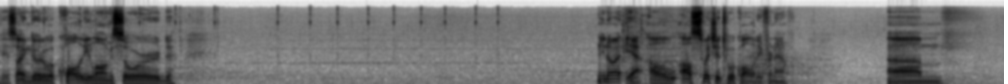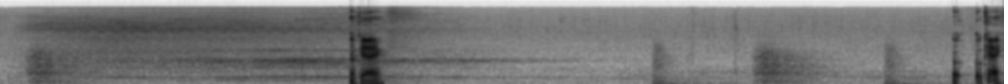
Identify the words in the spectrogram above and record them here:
Okay, so I can go to a quality longsword. You know what? Yeah, I'll I'll switch it to a quality for now. Um Okay. Okay.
